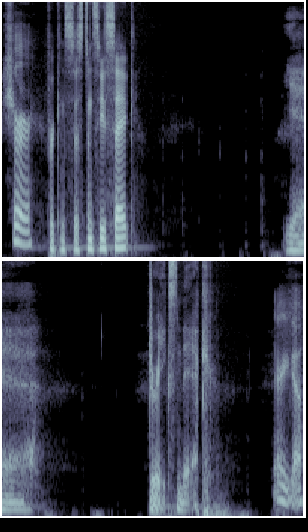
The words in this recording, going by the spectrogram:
Sure. for consistency's sake? Yeah. Drake's neck. There you go.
